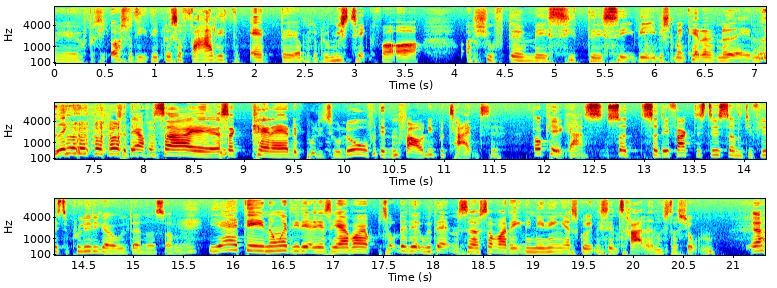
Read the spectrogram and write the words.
Øh, fordi, også fordi det er blevet så farligt, at øh, man kan blive mistænkt for at, at shufte med sit øh, CV, hvis man kalder det noget andet. Ikke? så derfor så, øh, så kalder jeg det politolog, for det er den faglige betegnelse. Okay, dengang. så, så det er faktisk det, som de fleste politikere er uddannet som. ikke? Ja, det er nogle af de der, altså jeg var, tog den der uddannelse, og så var det egentlig meningen, at jeg skulle ind i centraladministrationen. Ja,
